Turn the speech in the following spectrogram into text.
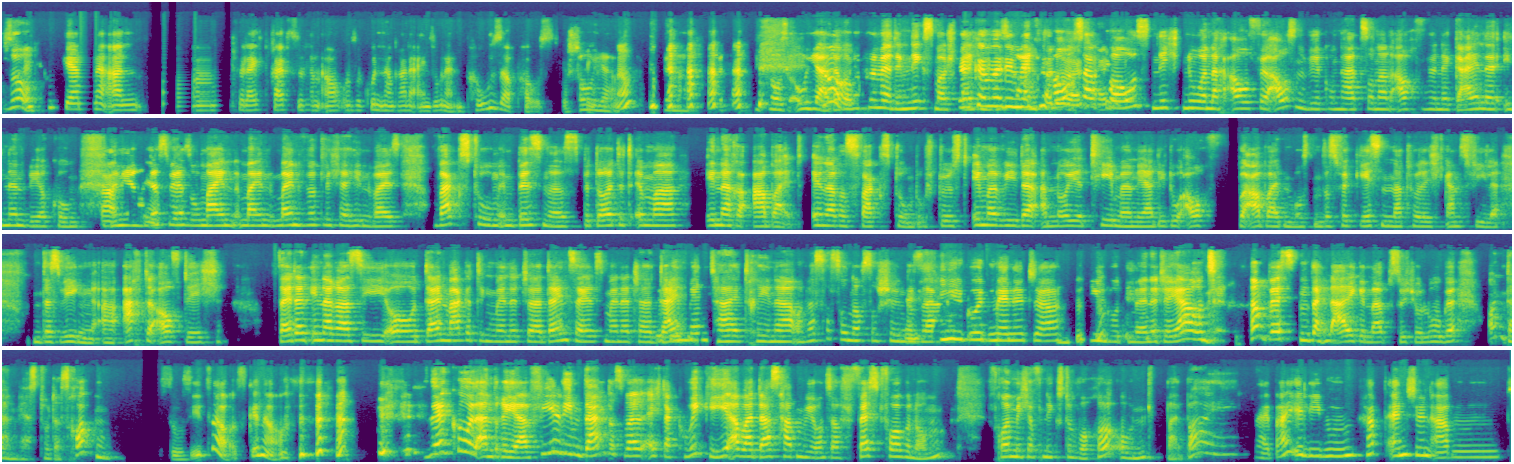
So. Gerne an und vielleicht schreibst du dann auch, unsere Kunden haben gerade einen sogenannten Poser-Post geschrieben. Oh ja, ne? genau. Oh ja, so. darüber können wir demnächst mal sprechen. Dann können wir demnächst ein Poser-Post nicht nur nach für Außenwirkung hat, sondern auch für eine geile Innenwirkung. Ach, ja, ja. Das wäre so mein, mein, mein wirklicher Hinweis. Wachstum im Business bedeutet immer, innere Arbeit, inneres Wachstum. Du stößt immer wieder an neue Themen, ja, die du auch bearbeiten musst. Und das vergessen natürlich ganz viele. Und deswegen äh, achte auf dich. Sei dein innerer CEO, dein Marketingmanager, dein Sales Manager, dein Mentaltrainer und was hast du noch so schön ein gesagt? Feel Good Manager. Feel Good Manager, ja, und am besten dein eigener Psychologe und dann wirst du das rocken. So sieht's aus, genau. Sehr cool, Andrea. Vielen lieben Dank. Das war ein echter Quickie, aber das haben wir uns auch fest vorgenommen. Freue mich auf nächste Woche und bye bye. Bye bye, ihr Lieben. Habt einen schönen Abend.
